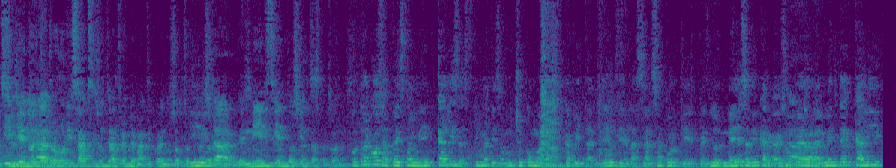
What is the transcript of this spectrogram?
y sí, llenó el. Teatro Bonisax, es un teatro emblemático de nosotros, de Y claro, de sí. 1100, 200 personas. Otra cosa, pues también Cali se estigmatiza mucho como la capital de, de la salsa porque pues, los medios se han encargado de eso, Claro. pero realmente Cali,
